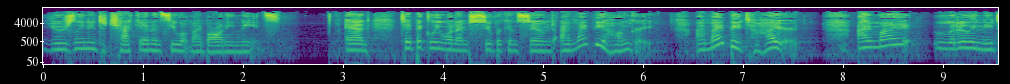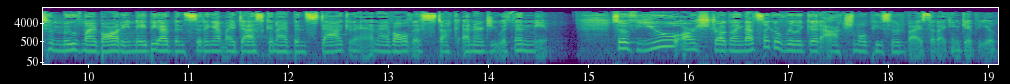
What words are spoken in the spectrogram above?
usually need to check in and see what my body needs. And typically when I'm super consumed, I might be hungry. I might be tired. I might literally need to move my body. Maybe I've been sitting at my desk and I've been stagnant and I have all this stuck energy within me. So if you are struggling, that's like a really good actionable piece of advice that I can give you.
